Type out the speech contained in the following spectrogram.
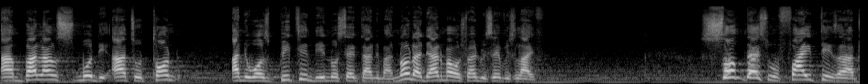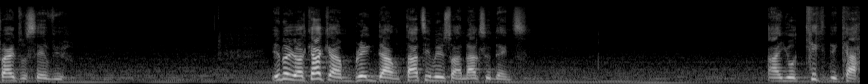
And Balaam smote the ass to turn, and he was beating the innocent animal. Not that the animal was trying to save his life. Sometimes you fight things that are trying to save you. You know, your car can break down 30 minutes to an accident. And you kick the car.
